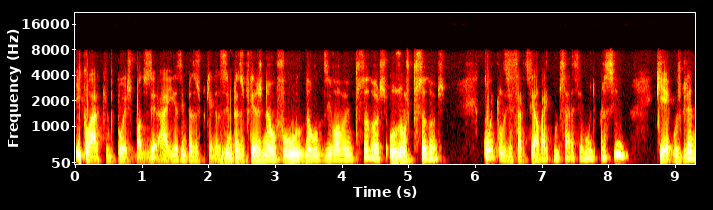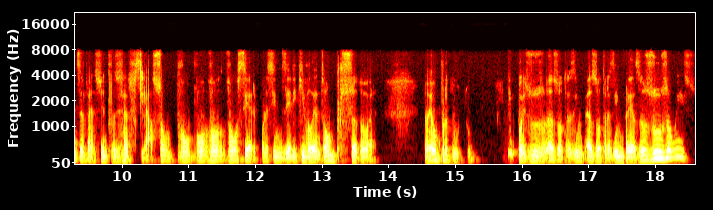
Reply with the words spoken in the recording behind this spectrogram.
E claro que depois podes dizer, ah, e as empresas pequenas? As empresas pequenas não, não desenvolvem processadores, usam os processadores. Com a inteligência artificial vai começar a ser muito parecido, que é os grandes avanços em inteligência artificial são, vão, vão, vão ser, por assim dizer, equivalentes a um processador, não é um produto, e depois as outras, as outras empresas usam isso.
